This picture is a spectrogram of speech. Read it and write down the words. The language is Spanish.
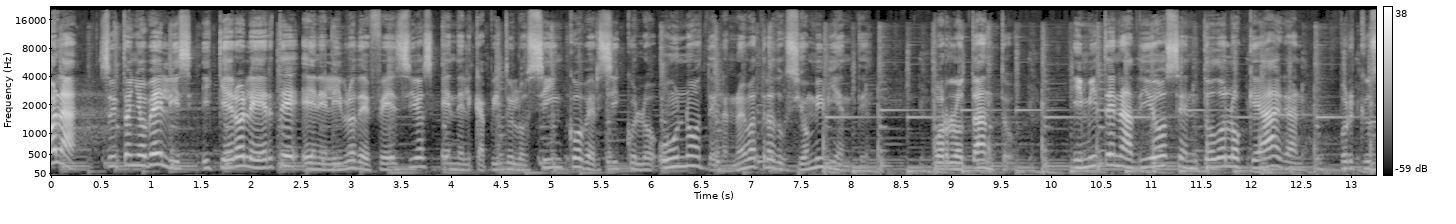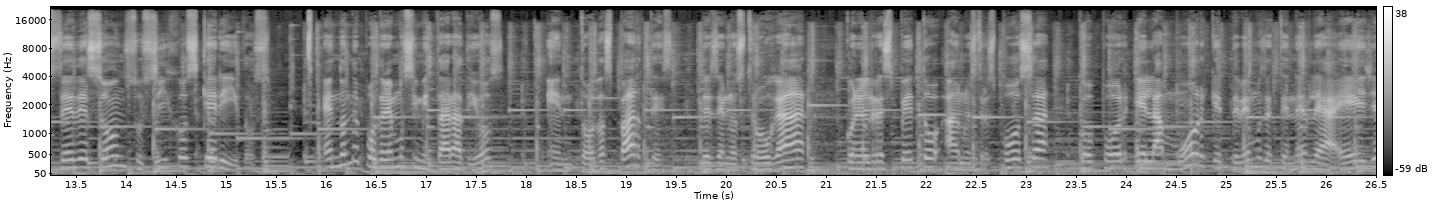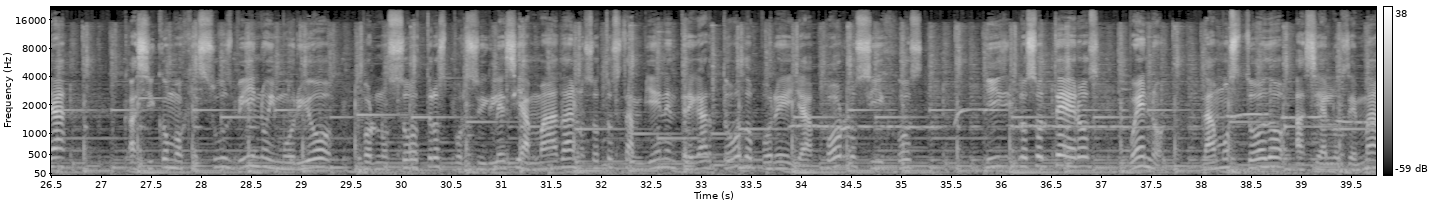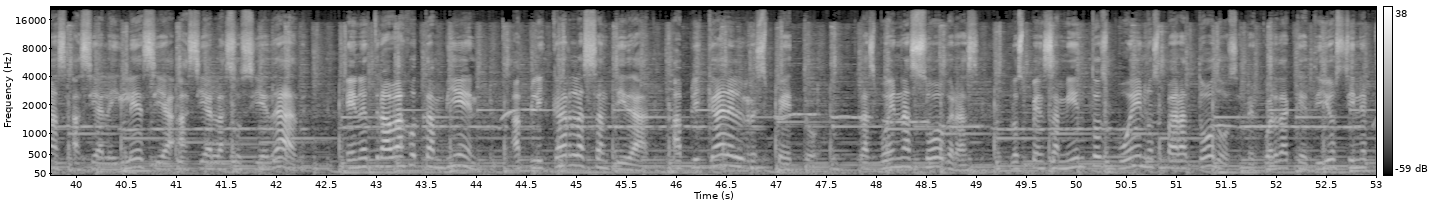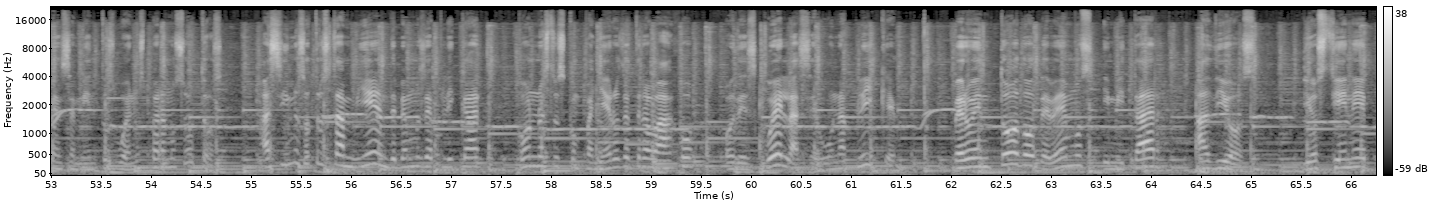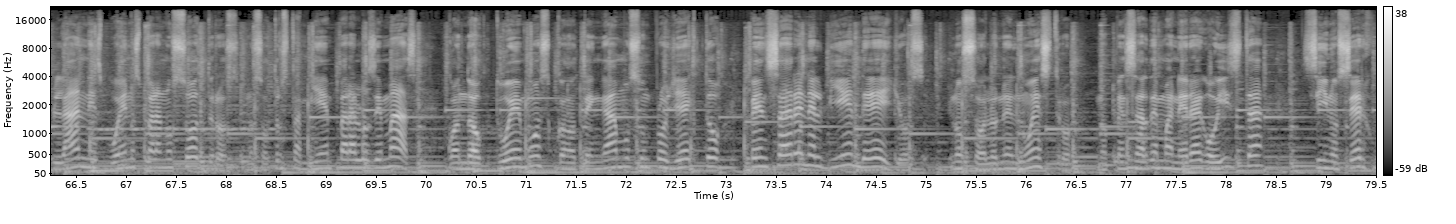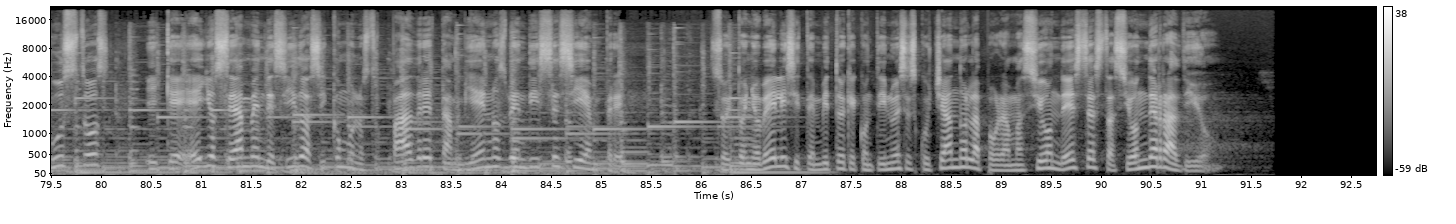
Hola, soy Toño Vélez y quiero leerte en el libro de Efesios en el capítulo 5, versículo 1 de la nueva traducción viviente. Por lo tanto, imiten a Dios en todo lo que hagan, porque ustedes son sus hijos queridos. ¿En dónde podremos imitar a Dios? En todas partes, desde nuestro hogar, con el respeto a nuestra esposa, por el amor que debemos de tenerle a ella, Así como Jesús vino y murió por nosotros, por su iglesia amada, nosotros también entregar todo por ella, por los hijos y los solteros. Bueno, damos todo hacia los demás, hacia la iglesia, hacia la sociedad. En el trabajo también, aplicar la santidad, aplicar el respeto, las buenas obras, los pensamientos buenos para todos. Recuerda que Dios tiene pensamientos buenos para nosotros. Así nosotros también debemos de aplicar con nuestros compañeros de trabajo o de escuela según aplique. Pero en todo debemos imitar a Dios. Dios tiene planes buenos para nosotros, nosotros también para los demás. Cuando actuemos, cuando tengamos un proyecto, pensar en el bien de ellos, no solo en el nuestro, no pensar de manera egoísta, sino ser justos y que ellos sean bendecidos así como nuestro Padre también nos bendice siempre. Soy Toño Vélez y te invito a que continúes escuchando la programación de esta estación de radio.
